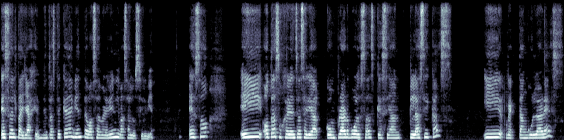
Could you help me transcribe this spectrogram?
es el tallaje. Mientras te quede bien, te vas a ver bien y vas a lucir bien. Eso. Y otra sugerencia sería comprar bolsas que sean clásicas y rectangulares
